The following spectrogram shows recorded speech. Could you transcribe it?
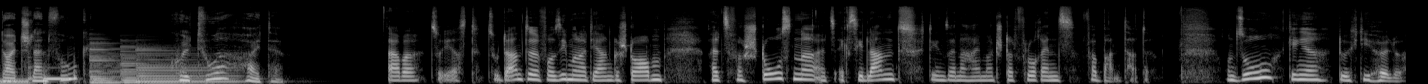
Deutschlandfunk Kultur heute. Aber zuerst zu Dante, vor 700 Jahren gestorben, als Verstoßener, als Exilant, den seine Heimatstadt Florenz verbannt hatte. Und so ging er durch die Hölle,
